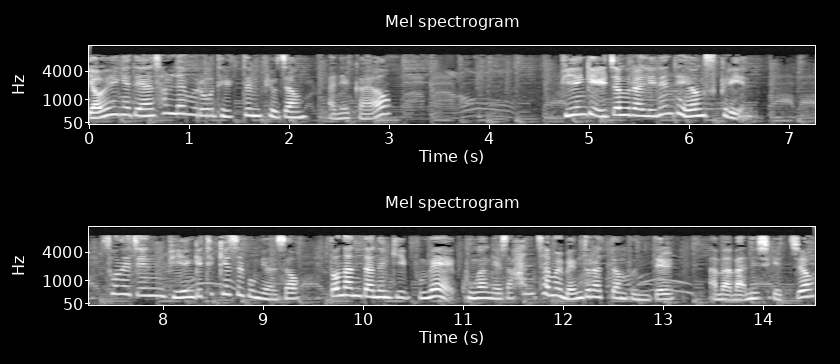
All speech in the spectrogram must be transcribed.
여행에 대한 설렘으로 들뜬 표정 아닐까요? 비행기 일정을 알리는 대형 스크린. 손에 쥔 비행기 티켓을 보면서 떠난다는 기쁨에 공항에서 한참을 맴돌았던 분들 아마 많으시겠죠?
